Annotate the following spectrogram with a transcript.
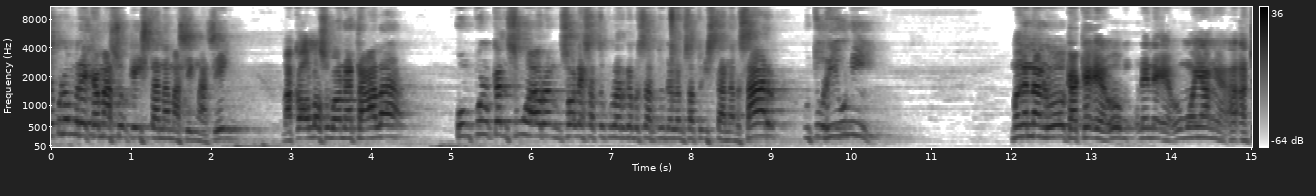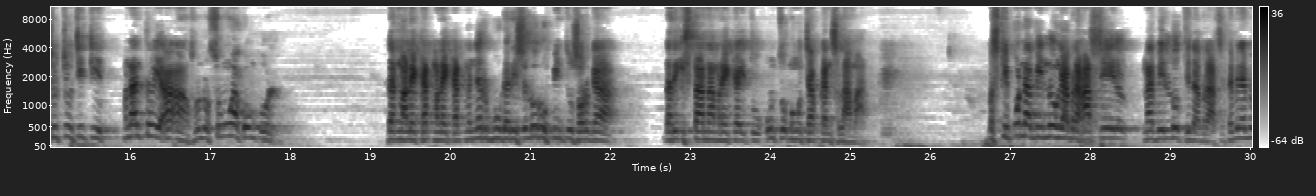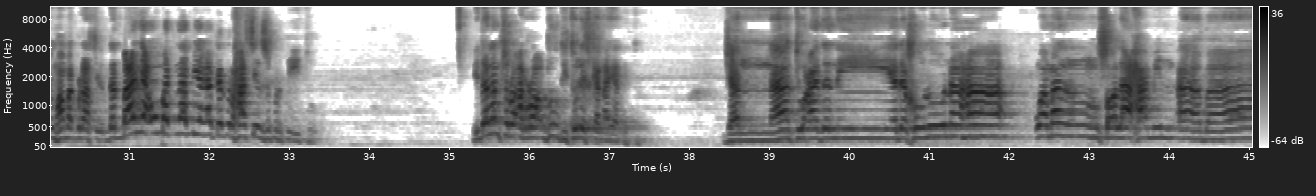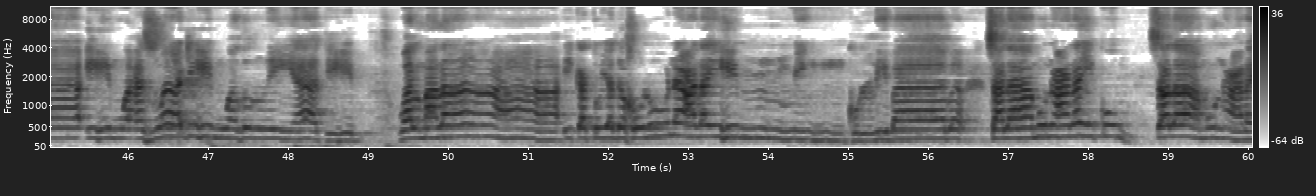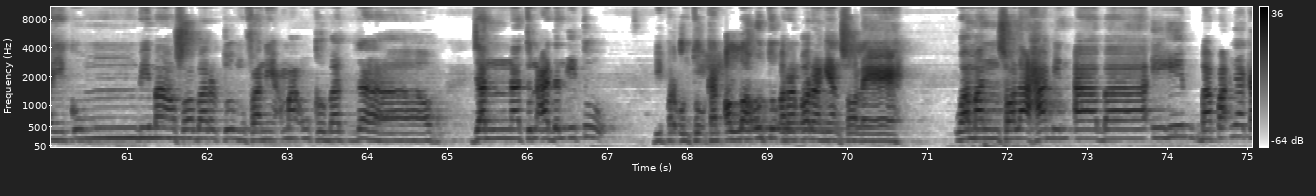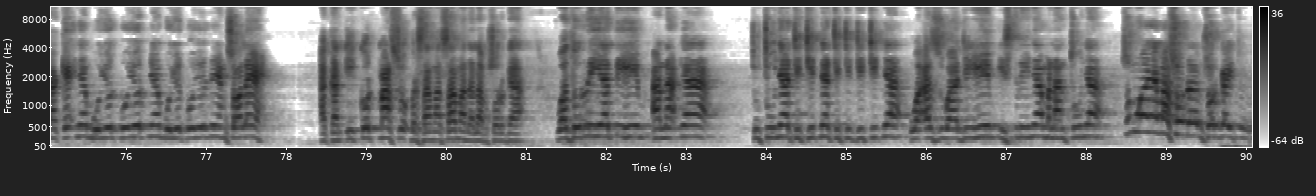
Sebelum mereka masuk ke istana masing-masing, maka Allah Subhanahu wa taala kumpulkan semua orang soleh satu keluarga besar itu dalam satu istana besar untuk reuni. Mengenang lo oh, kakek ya, oh nenek ya, oh moyang ya, ah, ah, cucu cicit, menantu ya, ah, semua kumpul. Dan malaikat-malaikat menyerbu dari seluruh pintu sorga dari istana mereka itu untuk mengucapkan selamat. Meskipun Nabi Nuh nggak berhasil, Nabi Lut tidak berhasil, tapi Nabi Muhammad berhasil. Dan banyak umat Nabi yang akan berhasil seperti itu. Di dalam surah Ar-Ra'd dituliskan ayat itu. Jannatu adni yadkhulunaha wa man salaha min abaihim wa azwajihim wa dhurriyyatihim wal malaikatu yadkhuluna alaihim min kulli bab salamun alaikum salamun alaikum bima sabartum fa ni'ma uqbad jannatun adan itu diperuntukkan Allah untuk orang-orang yang soleh. Waman solaha min abaihim. Bapaknya, kakeknya, buyut-buyutnya, buyut-buyutnya yang soleh. Akan ikut masuk bersama-sama dalam surga. Waduriyatihim anaknya, cucunya, cicitnya, cicit-cicitnya. Wa azwajihim istrinya, menantunya. Semuanya masuk dalam surga itu.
